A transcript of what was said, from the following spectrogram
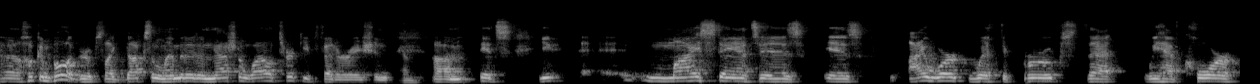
uh, hook and bullet groups like Ducks Unlimited and National Wild Turkey Federation. Yeah. Um, it's you. My stance is is I work with the groups that we have core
